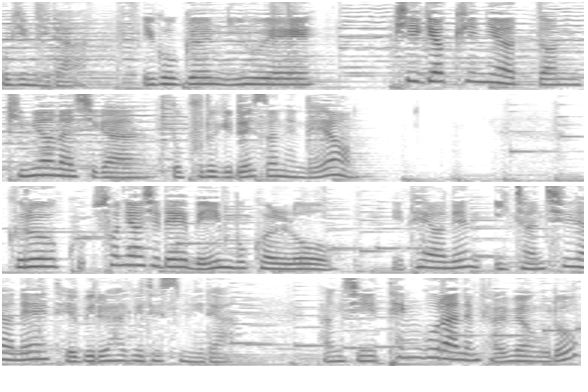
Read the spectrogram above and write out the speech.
곡입니다. 이 곡은 이후에 피겨 퀸이었던 김연아 씨가 또 부르기도 했었는데요. 그룹 소녀시대 메인 보컬로 이 태연은 2007년에 데뷔를 하게 됐습니다. 당시 탱구라는 별명으로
